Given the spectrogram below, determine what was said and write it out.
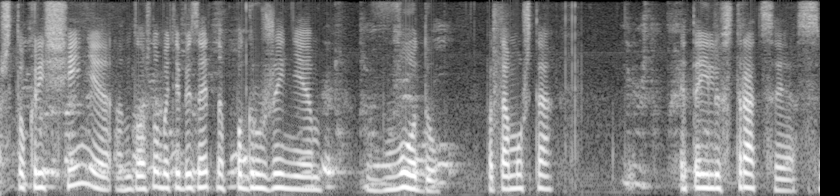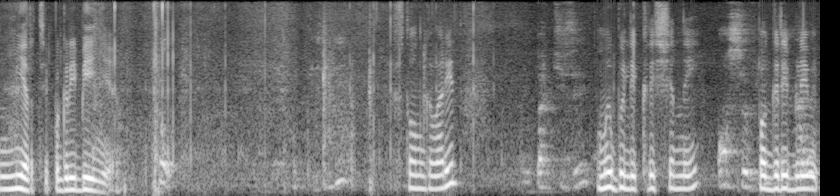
что крещение оно должно быть обязательно погружением в воду, потому что это иллюстрация смерти, погребения. Что он говорит? Мы были крещены, погребли-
